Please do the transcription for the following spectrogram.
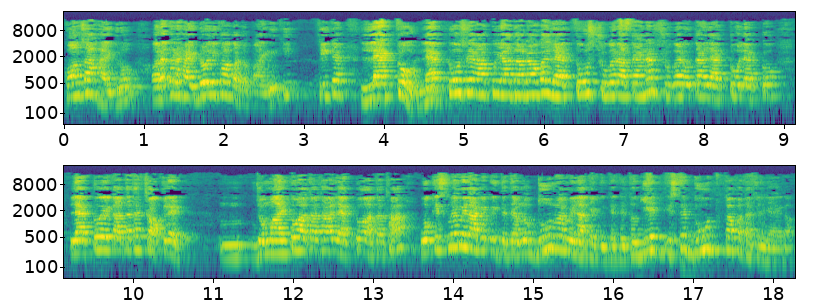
कौन सा? हाइग्रो और अगर हाइड्रो लिखा होगा तो पानी की। ठीक है? लैक्टो लैक्टो से आपको याद आ रहा होगा लैक्टोज शुगर आता है ना? शुगर होता है लैक्टो लैक्टो लैक्टो एक आता था चॉकलेट जो माल्टो आता था, लैक्टो आता था, वो किसमें मिला के पीते थे? हम लोग दूध में मिला के पीते थे। तो ये, इससे दूध का पता चल जाएगा।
